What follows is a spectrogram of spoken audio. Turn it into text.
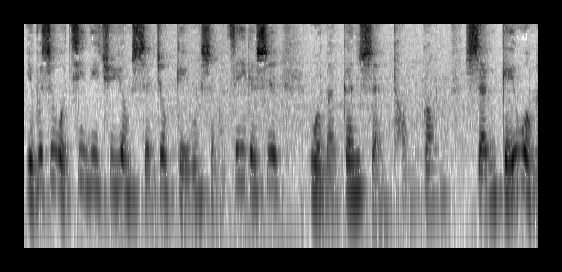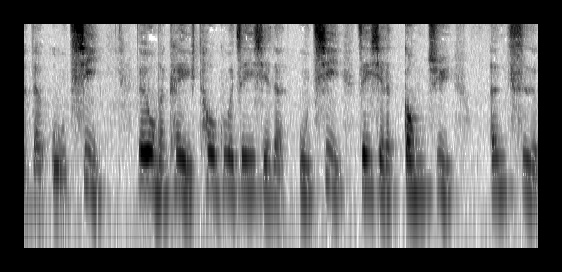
也不是我尽力去用，神就给我什么。这个是我们跟神同工，神给我们的武器，对，我们可以透过这一些的武器，这一些的工具，恩赐，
